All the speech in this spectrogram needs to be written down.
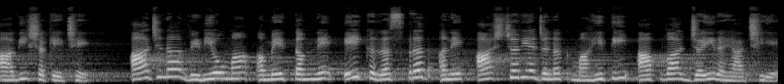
આવી શકે છે. આજના વિડીયોમાં અમે તમને એક રસપ્રદ અને આશ્ચર્યજનક માહિતી આપવા જઈ રહ્યા છીએ,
